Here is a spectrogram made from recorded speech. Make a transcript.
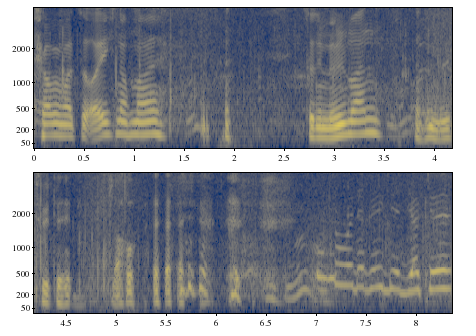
schauen wir mal zu euch nochmal. zu dem Müllmann. Mülltüte, blau. Oh, der Regenjacke.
